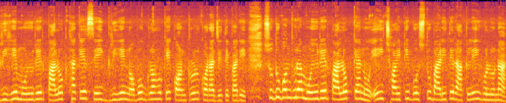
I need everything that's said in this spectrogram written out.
গৃহে ময়ূরের পালক থাকে, সেই গৃহে নবগ্রহকে কন্ট্রোল করা যেতে পারে। শুধু বন্ধুরা, ময়ূরের পালক কেন? এই ছয়টি বস্তু বাড়িতে রাখলেই হলো না।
